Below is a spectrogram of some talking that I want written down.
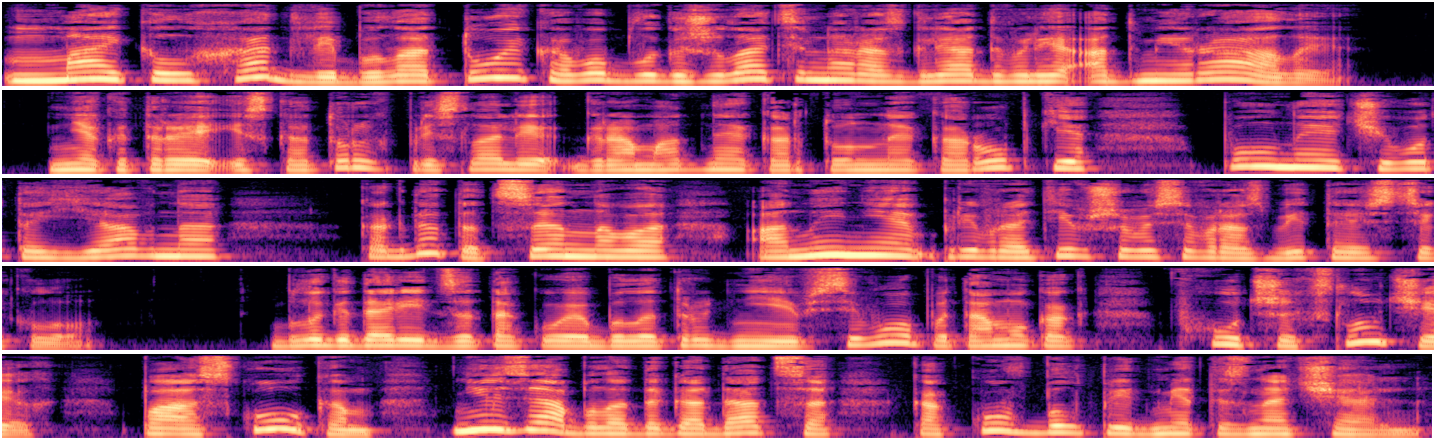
Майкл Хадли была той, кого благожелательно разглядывали адмиралы, некоторые из которых прислали громадные картонные коробки, полные чего-то явно когда-то ценного, а ныне превратившегося в разбитое стекло. Благодарить за такое было труднее всего, потому как в худших случаях по осколкам нельзя было догадаться, каков был предмет изначально.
